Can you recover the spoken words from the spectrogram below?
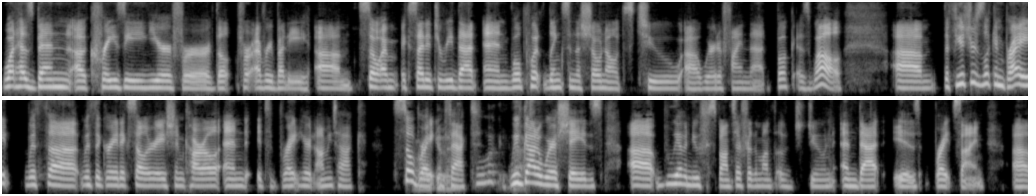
what has been a crazy year for the for everybody. Um, so I'm excited to read that, and we'll put links in the show notes to uh, where to find that book as well. Um, the future's looking bright with uh, with the great acceleration, Carl, and it's bright here at OmniTalk. So bright, in fact. that. Look at We've got to wear shades. Uh, we have a new sponsor for the month of June, and that is BrightSign. Uh,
